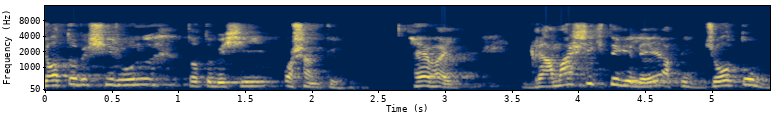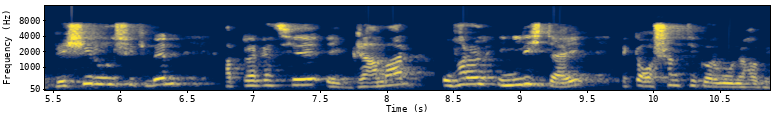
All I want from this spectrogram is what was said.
যত বেশি রুল, তত বেশি অশান্তি। হ্যাঁ ভাই গ্রামার শিখতে গেলে আপনি যত বেশি রুল শিখবেন, আপনার কাছে এই গ্রামার ওভারঅল ইংলিশটাই একটা অশান্তিকর মনে হবে।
